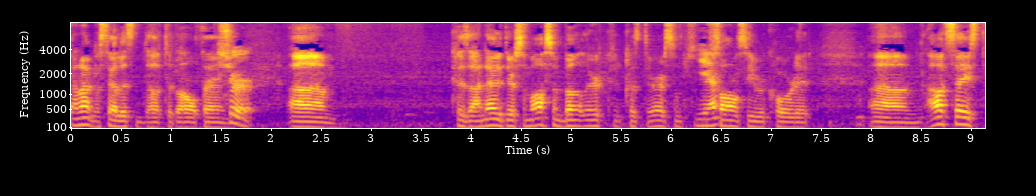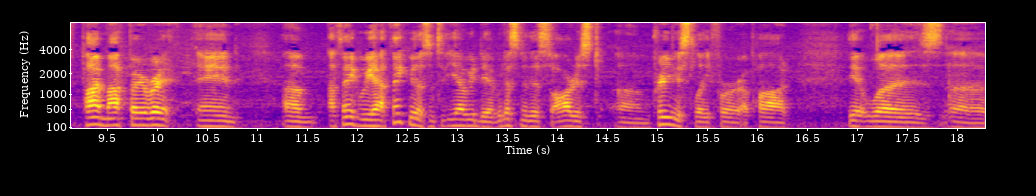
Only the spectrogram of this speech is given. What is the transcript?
I'm not gonna say I listened to, to the whole thing. Sure. Um, because I know there's some Austin Butler because there are some Yeah. songs he recorded. Um, I would say it's probably my favorite, and um, I think we I think we listened to yeah we did we listened to this artist um, previously for a pod. It was uh,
